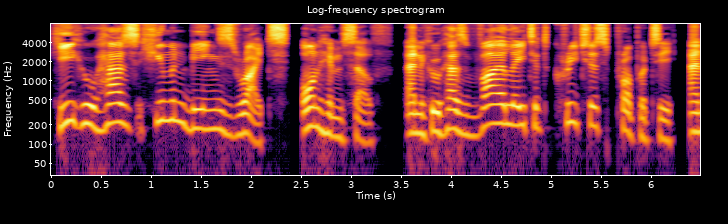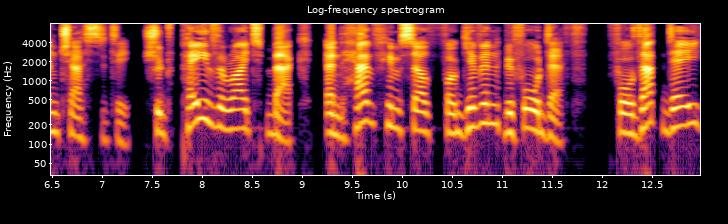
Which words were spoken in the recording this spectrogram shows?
He who has human beings' rights on himself and who has violated creatures' property and chastity should pay the rights back and have himself forgiven before death. For that day,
